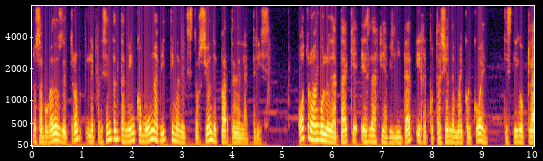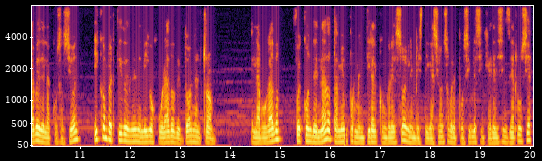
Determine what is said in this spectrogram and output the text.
los abogados de Trump le presentan también como una víctima de extorsión de parte de la actriz. Otro ángulo de ataque es la fiabilidad y reputación de Michael Cohen, testigo clave de la acusación y convertido en enemigo jurado de Donald Trump. El abogado fue condenado también por mentir al Congreso en la investigación sobre posibles injerencias de Rusia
